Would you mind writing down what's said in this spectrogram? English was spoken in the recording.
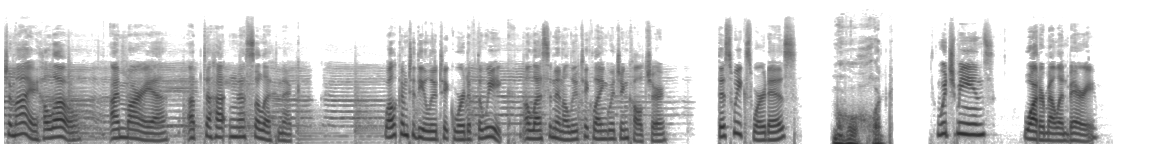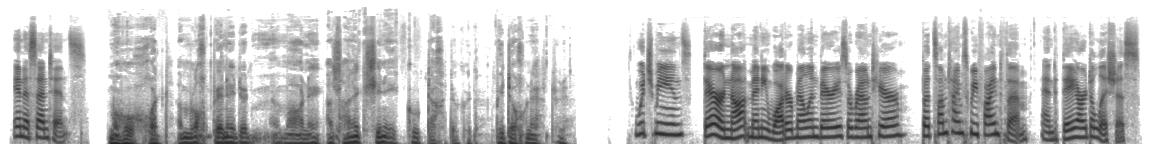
Chamai, hello. I'm Maria, up to Hatnga Salihnik. Welcome to the Alutiiq Word of the Week, a lesson in Alutiiq language and culture. This week's word is Mahuhod. which means watermelon berry. In a sentence, Mahuhod. Am loch benedud mani as hanik sin ikku tachtukut. Bidoch nechtre. Which means there are not many watermelon berries around here, but sometimes we find them, and they are delicious.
